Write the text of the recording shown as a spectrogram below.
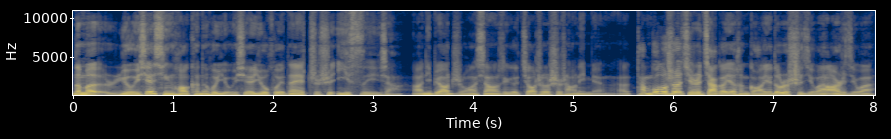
那么有一些型号可能会有一些优惠，但也只是意思一下啊，你不要指望像这个轿车市场里面，呃，它摩托车其实价格也很高，也都是十几万、二十几万，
